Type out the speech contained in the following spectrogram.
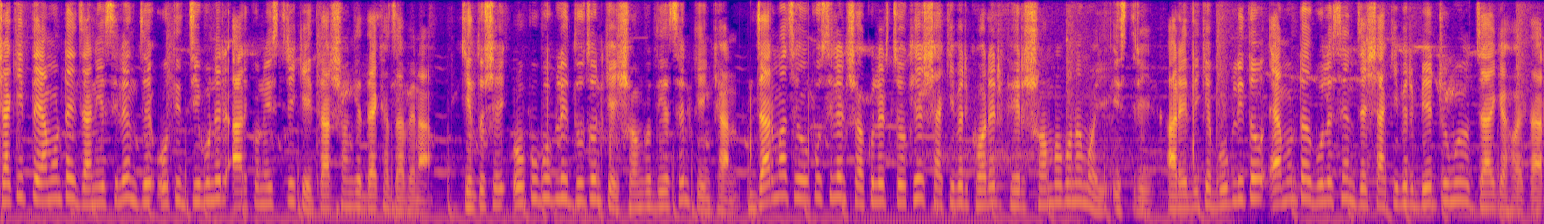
সাকিব তো এমনটাই জানিয়েছিলেন যে অতীত জীবনের আর কোনো স্ত্রীকেই তার সঙ্গে দেখা যাবে না। কিন্তু সেই অপু বুবলি দুজনকেই সঙ্গ দিয়েছেন কিং খান। যার মাঝে অপু ছিলেন সকলের চোখে সাকিবের ঘরের ফের সম্ভাবনাময়ী স্ত্রী। আর এদিকে বুবলি তো এমনটাও বলেছেন যে সাকিবের বেডরুমেও জায়গা হয় তার।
